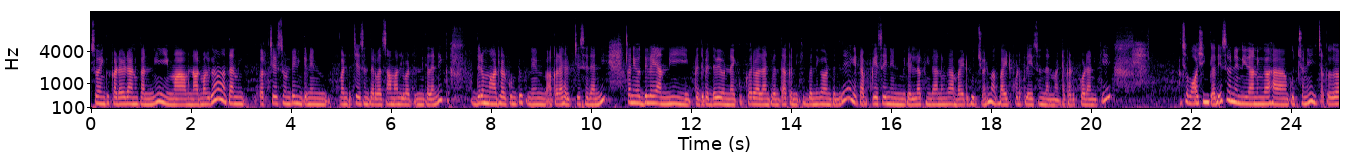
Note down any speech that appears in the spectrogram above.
సో ఇంకా కడగడానికి అన్నీ మా నార్మల్గా తను వర్క్ చేస్తుంటే ఇంక నేను వంట చేసిన తర్వాత సామాన్లు పడుతుంది కదండి. ఇద్దరం మాట్లాడుకుంటూ నేను అక్కడ హెల్ప్ చేసేదాన్ని. కానీ వద్దులే అన్నీ పెద్ద పెద్దవే ఉన్నాయి. కుక్కర్ అలాంటివంతా అక్కడ నీకు ఇబ్బందిగా ఉంటుంది టప్ కేసే నేను మీరు వెళ్ళాక నిదానంగా బయట కూర్చొని మాకు బయట కూడా ప్లేస్ ఉందన్నమాట. కడుక్కోవడానికి. సో వాషింగ్ అది. సో నేను నిదానంగా కూర్చొని చక్కగా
